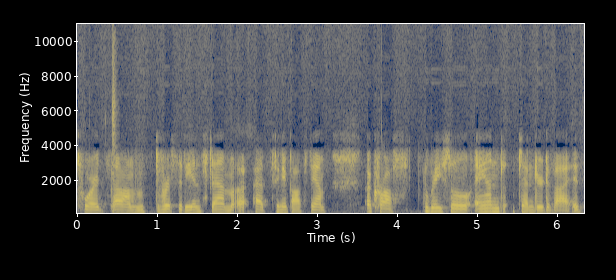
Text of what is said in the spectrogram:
towards um, diversity in STEM uh, at SUNY Potsdam across racial and gender divides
